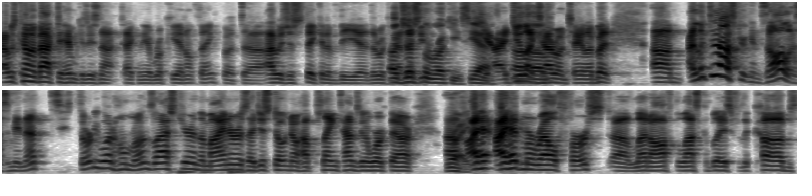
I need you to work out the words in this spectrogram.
I was coming back to him because he's not technically a rookie, I don't think, but uh, I was just thinking of the uh, the rookies. Oh, just do, the rookies, yeah. Yeah, I do uh, like Tyrone Taylor, but um, I looked at Oscar Gonzalez. I mean, that 31 home runs last year in the minors. I just don't know how playing time's going to work there. Uh, right. I, I had Morel first, uh, led off the last couple days for the Cubs.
